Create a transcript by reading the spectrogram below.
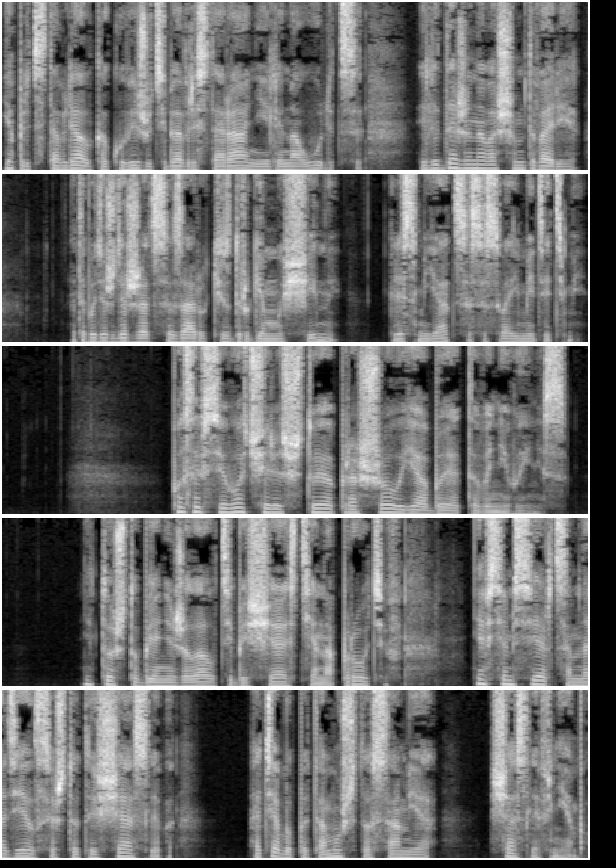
Я представлял, как увижу тебя в ресторане или на улице, или даже на вашем дворе, а ты будешь держаться за руки с другим мужчиной или смеяться со своими детьми. После всего, через что я прошел, я бы этого не вынес. Не то, чтобы я не желал тебе счастья, напротив, я всем сердцем надеялся, что ты счастлива, хотя бы потому, что сам я счастлив не был.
